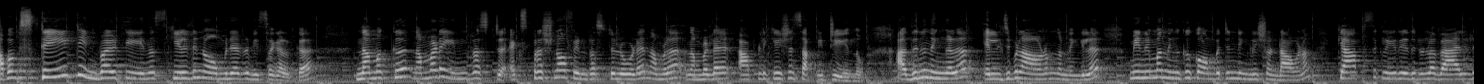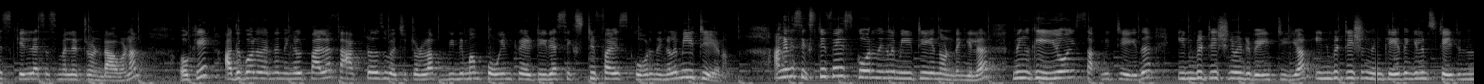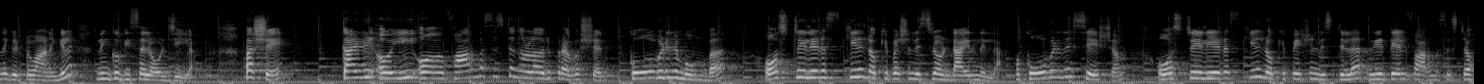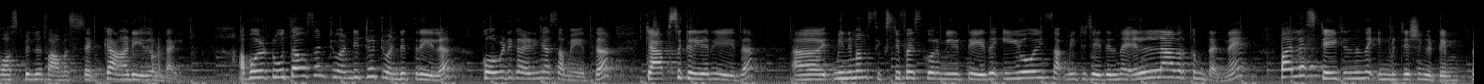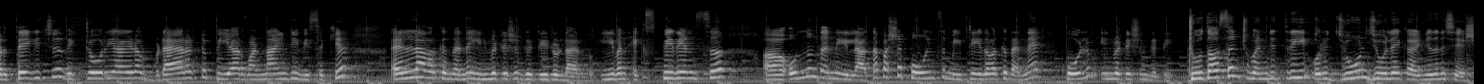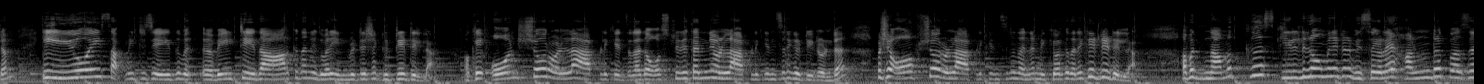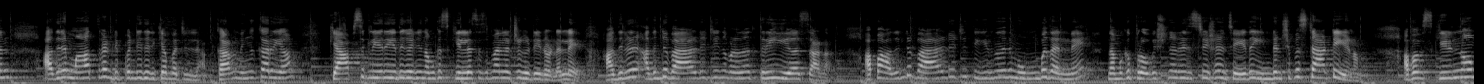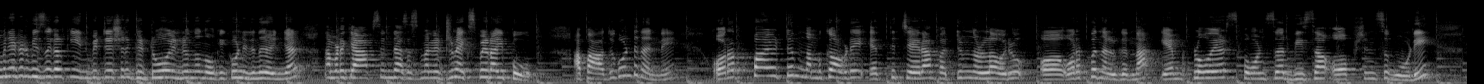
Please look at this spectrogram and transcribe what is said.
അപ്പം സ്റ്റേറ്റ് ഇൻവൈറ്റ് ചെയ്യുന്ന സ്കിൽഡ് നോമിനേറ്റഡ് വിസകൾക്ക് നമുക്ക് നമ്മുടെ ഇൻട്രസ്റ്റ് എക്സ്പ്രഷൻ ഓഫ് ഇൻട്രസ്റ്റിലൂടെ നമ്മൾ നമ്മുടെ ആപ്ലിക്കേഷൻ സബ്മിറ്റ് ചെയ്യുന്നു. അതിന് നിങ്ങൾ എലിജിബിൾ ആവണം എന്നുണ്ടെങ്കിൽ മിനിമം നിങ്ങൾക്ക് കോമ്പറ്റന്റ് ഇംഗ്ലീഷ് ഉണ്ടാവണം. ക്യാപ്സ് ക്ലിയർ ചെയ്തിട്ടുള്ള വാലിഡ് സ്കിൽ അസസ്മെന്റ് ലെറ്റർ ഉണ്ടാവണം. ഓക്കെ അതുപോലെ തന്നെ നിങ്ങൾ പല ഫാക്ടേഴ്സ് വെച്ചിട്ടുള്ള minimum point criteria sixty five score നിങ്ങൾ മീറ്റ് ചെയ്യണം. അങ്ങനെ സിക്സ്റ്റി ഫൈവ് സ്കോർ നിങ്ങൾ മീറ്റ് ചെയ്യുന്നുണ്ടെങ്കിൽ നിങ്ങൾക്ക് ഇ ഒ സബ്മിറ്റ് ചെയ്ത് ഇൻവിറ്റേഷന് വേണ്ടി വെയിറ്റ് ചെയ്യാം. ഇൻവിറ്റേഷൻ നിങ്ങൾക്ക് ഏതെങ്കിലും സ്റ്റേറ്റിൽ നിന്ന് കിട്ടുവാണെങ്കിൽ നിങ്ങൾക്ക് വിസ ലോഡ് ചെയ്യാം. പക്ഷേ കഴി ഈ ഫാർമസിസ്റ്റ് എന്നുള്ള ഒരു പ്രൊഫഷൻ കോവിഡിന് മുമ്പ് ഓസ്ട്രേലിയയുടെ സ്കിൽഡ് ഒക്യുപ്പേഷൻ ലിസ്റ്റിൽ ഉണ്ടായിരുന്നില്ല. അപ്പോൾ കോവിഡിന് ശേഷം ഓസ്ട്രേലിയയുടെ സ്കിൽഡ് ഒക്യുപ്പേഷൻ ലിസ്റ്റിൽ റീറ്റെയിൽ ഫാർമസിസ്റ്റ് ഹോസ്പിറ്റൽ ഫാർമസിസ്റ്റ് ഒക്കെ ആഡ് ചെയ്തുണ്ടായി. അപ്പോൾ ഒരു two thousand twenty two twenty ത്രീയിൽ കോവിഡ് കഴിഞ്ഞ സമയത്ത് ക്യാപ്സ് ക്ലിയർ ചെയ്ത് minimum sixty five score meet ചെയ്ത് ഇ ഒ ഐ സബ്മിറ്റ് ചെയ്തിരുന്ന എല്ലാവർക്കും തന്നെ പല സ്റ്റേറ്റിൽ നിന്ന് ഇൻവിറ്റേഷൻ കിട്ടി. പ്രത്യേകിച്ച് വിക്ടോറിയയുടെ direct P R one ninety വിസയ്ക്ക് എല്ലാവർക്കും തന്നെ ഇൻവിറ്റേഷൻ കിട്ടിയിട്ടുണ്ടായിരുന്നു. ഈവൻ എക്സ്പീരിയൻസ് ഒന്നും തന്നെ ഇല്ലാത്ത പക്ഷെ പോയിന്റ്സ് മീറ്റ് ചെയ്തവർക്ക് തന്നെ പോലും ഇൻവിറ്റേഷൻ കിട്ടി. ടൂ തൗസൻഡ് ട്വന്റി ത്രീ ഒരു ജൂൺ ജൂലൈ കഴിഞ്ഞതിന് ശേഷം ഈ യു ഐ സബ്മിറ്റ് ചെയ്ത് വെയിറ്റ് ചെയ്ത ആർക്ക് തന്നെ ഇതുവരെ ഇൻവിറ്റേഷൻ കിട്ടിയിട്ടില്ല. ഓക്കെ ഓൺ ഷോർ ഉള്ള ആപ്ലിക്കൻസ് അതായത് ഓസ്ട്രേലിയ തന്നെയുള്ള ആപ്ലിക്കൻസിന് കിട്ടിയിട്ടുണ്ട്. പക്ഷേ ഓഫ് ഷോർ ഉള്ള ആപ്ലിക്കൻസിന് തന്നെ മിക്കവർക്ക് തന്നെ കിട്ടിയിട്ടില്ല. അപ്പം നമുക്ക് സ്കിൽഡ് നോമിനേറ്റഡ് വിസകളെ ഹൺഡ്രഡ് പെർസെന്റ് അതിനെ മാത്രം ഡിപ്പെൻഡ് ചെയ്തിരിക്കാൻ പറ്റില്ല. കാരണം നിങ്ങൾക്കറിയാം ക്യാപ്സ് ക്ലിയർ ചെയ്ത് കഴിഞ്ഞ് നമുക്ക് സ്കിൽ അസസ്മെന്റ് ലെറ്റർ കിട്ടിയിട്ടുണ്ട് അല്ലേ അതിന് അതിന്റെ വാലിഡിറ്റി എന്ന് പറയുന്നത് ത്രീ ഇയേഴ്സ് ആണ്. അപ്പോൾ അതിന്റെ വാലിഡിറ്റി തീരുന്നതിന് മുമ്പ് തന്നെ നമുക്ക് പ്രൊവിഷണൽ രജിസ്ട്രേഷൻ ചെയ്ത് ഇന്റേൺഷിപ്പ് സ്റ്റാർട്ട് ചെയ്യണം. അപ്പോൾ സ്കിൽ നോമിനേറ്റഡ് വിസകൾക്ക് ഇൻവിറ്റേഷൻ കിട്ടുമോ ഇല്ലയോ എന്ന് നോക്കിക്കൊണ്ടിരുന്ന് കഴിഞ്ഞാൽ നമ്മുടെ ക്യാപ്സിന്റെ അസസ്മെന്റ് ലെറ്ററും എക്സ്പയർഡ് ആയി പോകും. അപ്പോൾ അതുകൊണ്ട് തന്നെ ഉറപ്പായിട്ടും നമുക്ക് അവിടെ എത്തിച്ചേരാൻ പറ്റും എന്നുള്ള ഒരു ഉറപ്പ് നൽകുന്ന എംപ്ലോയർ സ്പോൺസർ വിസ ഓപ്ഷൻസ് കൂടി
